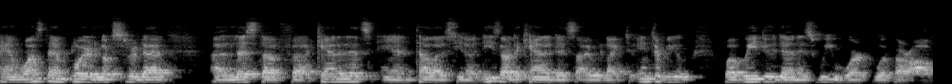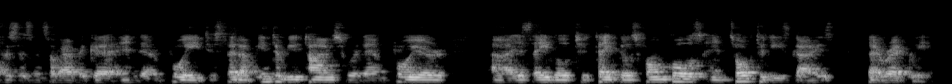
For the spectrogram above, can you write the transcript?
And once the employer looks through that uh, list of uh, candidates and tell us, you know, these are the candidates I would like to interview, what we do then is we work with our offices in South Africa and the employee to set up interview times where the employer uh, is able to take those phone calls and talk to these guys directly.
